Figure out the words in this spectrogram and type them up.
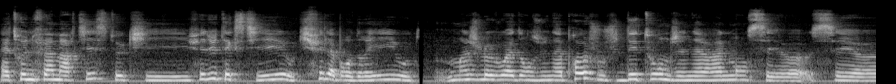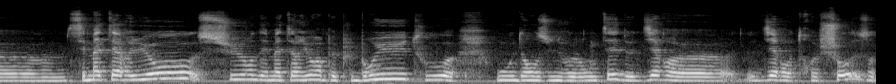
être une femme artiste qui fait du textile ou qui fait de la broderie ou moi, je le vois dans une approche où je détourne généralement ces, euh, euh, ces, matériaux sur des matériaux un peu plus bruts ou, ou dans une volonté de dire, euh, de dire autre chose,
